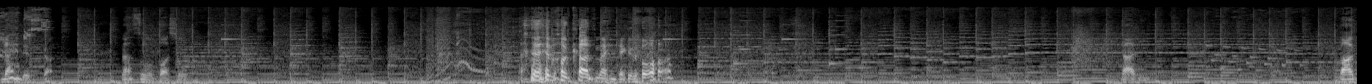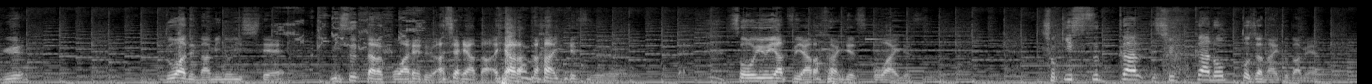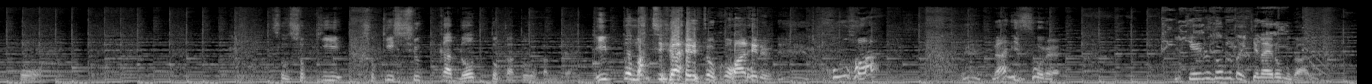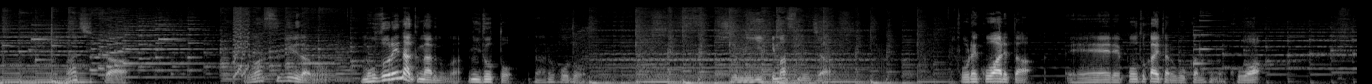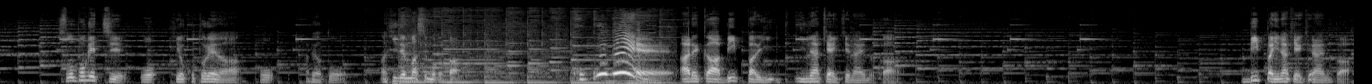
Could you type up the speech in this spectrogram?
何ですか？謎の場所。わかんないんだけど 何？バグ？ドアで波乗りして、ミスったら壊れる？あ、じゃあやだ。やらないです。そういうやつやらないです。怖いです。初期出荷、出荷ロットじゃないとダメ。ほう。そう、初期、初期出荷ロットかどうかみたいな。一歩間違えると壊れる。怖っ何それ。いけるロムといけないロムがある。マジか。怖すぎるだろう。戻れなくなるのが、二度と。なるほど。ちょっと右行きますね、じゃあ。俺壊れた。えー、レポート書いたら動かなくなる。怖っ。そのポケッチ。お、ひよこトレーナー。お、ありがとう。あ、秘伝増してもらった。ここで、あれか、ビッパいいなきゃいけないのか。ビッパいなきゃいけないのか。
